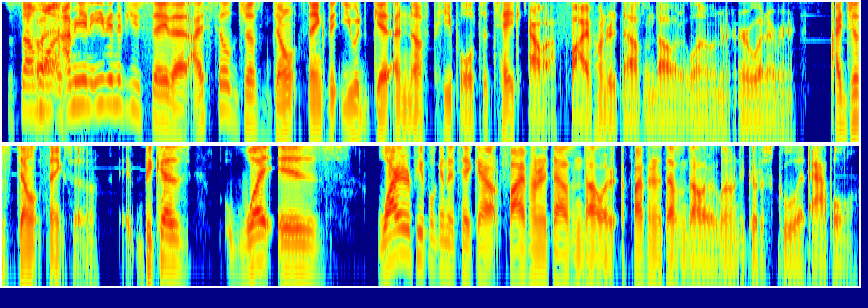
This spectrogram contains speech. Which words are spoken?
So someone. I mean, even if you say that, I still just don't think that you would get enough people to take out a five hundred thousand dollar loan or whatever. I just don't think so. Because what is why are people going to take out five hundred thousand dollar five hundred thousand dollar loan to go to school at Apple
